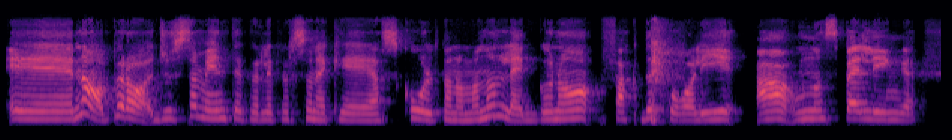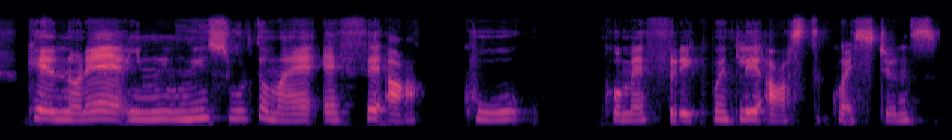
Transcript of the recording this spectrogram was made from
eh, no, però giustamente per le persone che ascoltano ma non leggono, Fuck the Poly ha uno spelling che non è un insulto ma è F-A-Q come Frequently Asked Questions.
